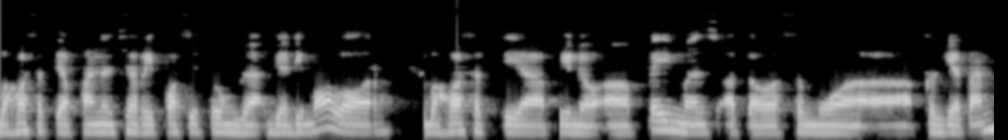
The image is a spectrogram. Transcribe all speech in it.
bahwa setiap financial report itu nggak jadi molor, bahwa setiap you know uh, payments atau semua uh, kegiatan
